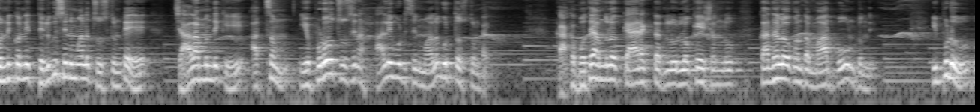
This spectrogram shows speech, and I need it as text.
కొన్ని కొన్ని తెలుగు సినిమాలు చూస్తుంటే చాలామందికి అచ్చం ఎప్పుడో చూసిన హాలీవుడ్ సినిమాలు గుర్తొస్తుంటాయి. కాకపోతే అందులో క్యారెక్టర్లు లొకేషన్లు కథలో కొంత మార్పు ఉంటుంది. ఇప్పుడు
